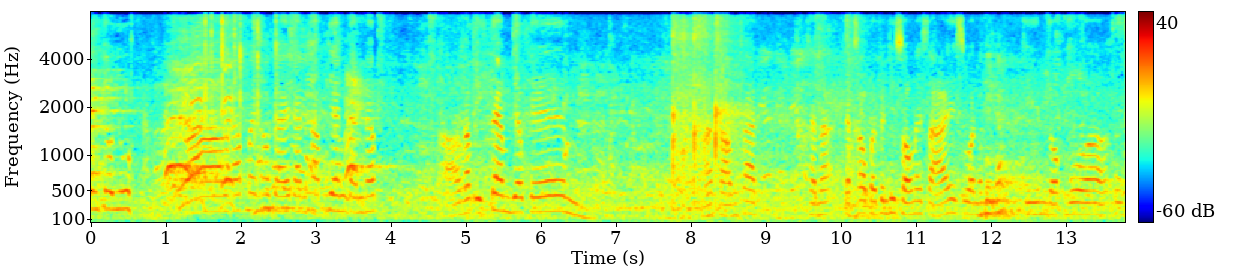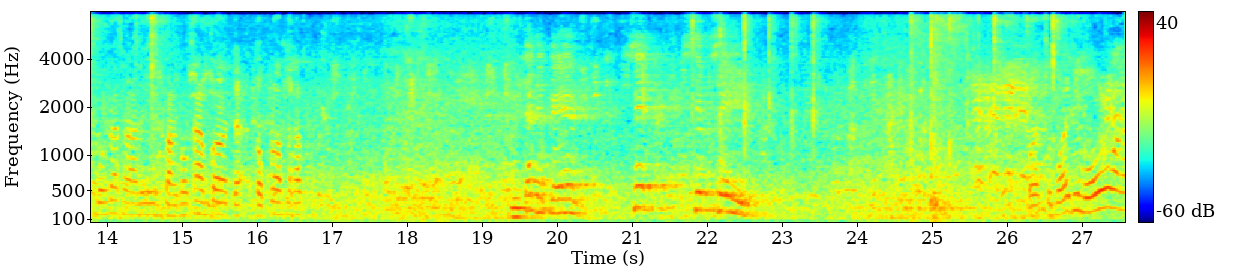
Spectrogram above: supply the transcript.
ยังเกี่ยวอยู่ เอาละครับไม่เข้าใจกันครับแย่งกันครับเอาละครับอีกแต้มเดียวเกมหาข่าวคาดชนะจะเข้าไปเป็นที่ 2 ในสายส่วนทีมดอกบัวอุบลราชธานีฝั่งตรงข้ามก็จะตกรอบนะครับแจ้งเดียวเกมสิบสิบสี่เปิดสมบอยพี่หมูว่าไง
